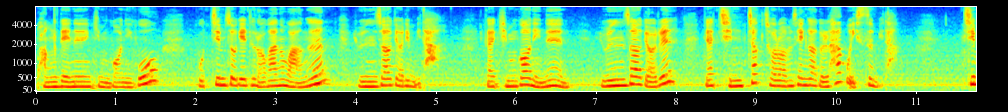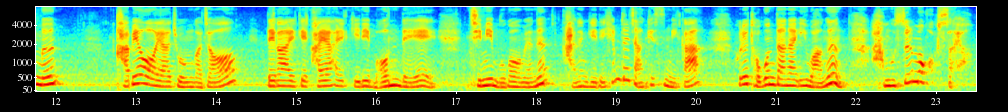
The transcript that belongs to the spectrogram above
광대는 김건희고 보찜 속에 들어가는 왕은 윤석열입니다. 그러니까 김건희는 윤석열을 그냥 짐짝처럼 생각을 하고 있습니다. 짐은 가벼워야 좋은 거죠. 내가 이렇게 가야 할 길이 먼데 짐이 무거우면은 가는 길이 힘들지 않겠습니까? 그리고 더군다나 이 왕은 아무 쓸모가 없어요.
